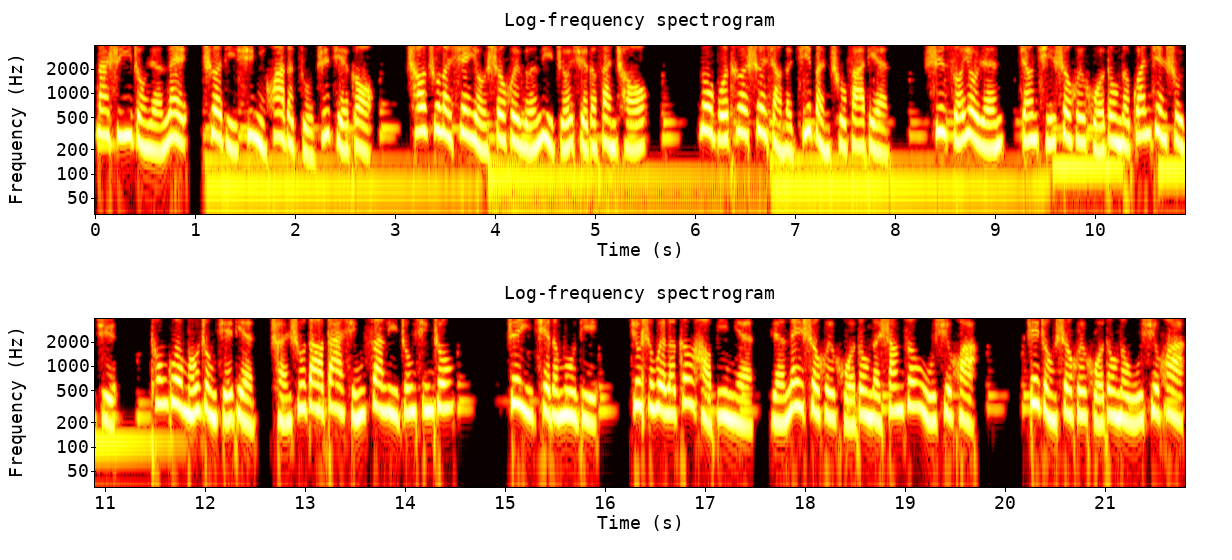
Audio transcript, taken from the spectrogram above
那是一种人类彻底虚拟化的组织结构，超出了现有社会伦理哲学的范畴。诺伯特设想的基本出发点是，所有人将其社会活动的关键数据通过某种节点传输到大型算力中心中。这一切的目的，就是为了更好避免人类社会活动的熵增无序化。这种社会活动的无序化，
